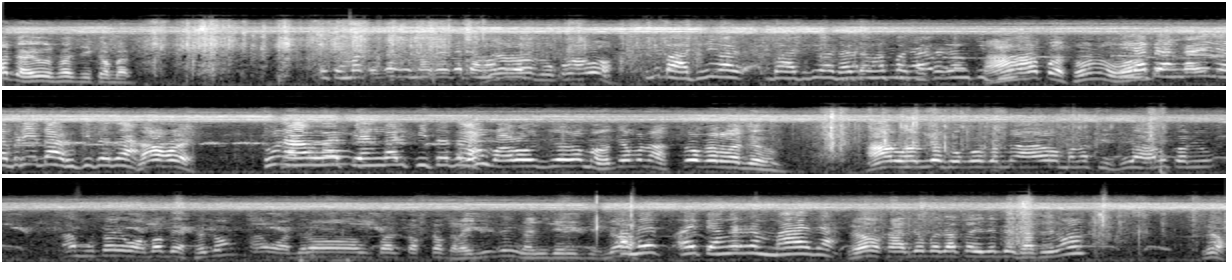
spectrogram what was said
જ આવ્યો છે શી ખબર તો તમારે કાકા, તમારે કાકા, તમારે અરે, આ છોકરો આવો પેલી બાજરી બાજરી વાળા તમારે પૈસા કાકાને કીધું. હા પછો નો હો. પેલા પેંગાળી લેબડી દારૂ પીતા હતા. ના હોય શું ના હોય? પેંગાળી પીતા હતા. અરે, મારો જે મહકે નાસ્તો કરવા દે હારું છોકરો તમે આવ્યો મને કીધું સારું કર્યું આ હું તો એ ઓબા બેઠો તો આ ઓદરો ઉપર ટક ટક રહી ગઈ હતી ગંજેરી અમે અહીં પેંગાળી રમવા આવ્યા લ્યો ખાજો બધા તો એને ભેગા થઈને હો. લ્યો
